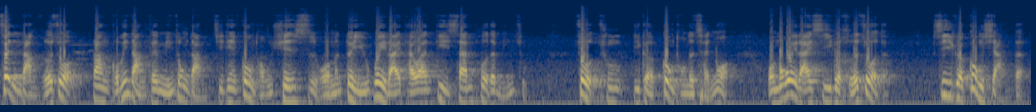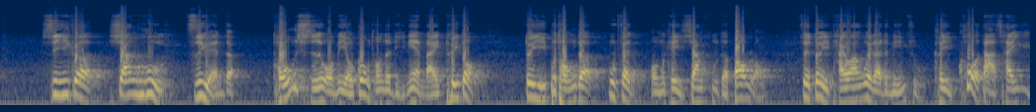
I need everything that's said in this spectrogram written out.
政党合作，让国民党跟民众党今天共同宣示，我们对于未来台湾第三波的民主，做出一个共同的承诺。我们未来是一个合作的，是一个共享的，是一个相互支援的。同时，我们有共同的理念来推动。对于不同的部分，我们可以相互的包容。所以，对台湾未来的民主可以扩大参与，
